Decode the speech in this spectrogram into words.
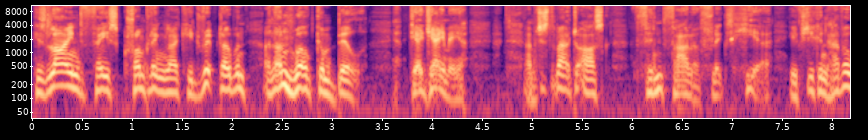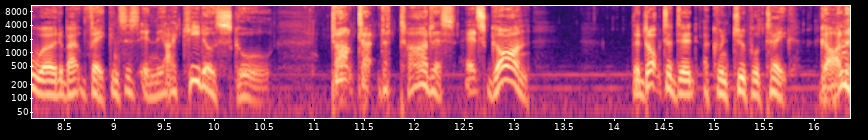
his lined face crumpling like he'd ripped open an unwelcome bill. J- Jamie, I'm just about to ask Finfalaflix here if she can have a word about vacancies in the Aikido school. Doctor, the TARDIS, it's gone! The doctor did a quintuple take. Gone?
